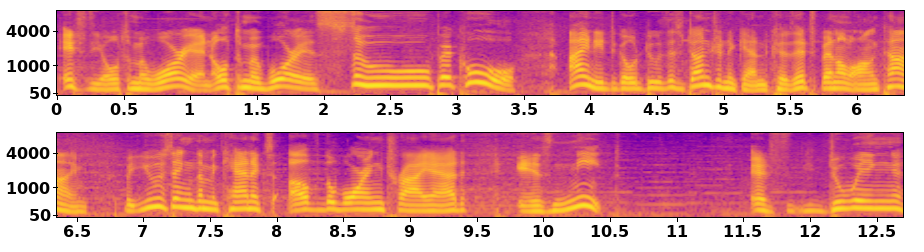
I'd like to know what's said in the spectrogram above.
It's the Ultimate Warrior, and Ultimate Warrior is super cool. I need to go do this dungeon again, because it's been a long time. But using the mechanics of the Warring Triad is neat it's doing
